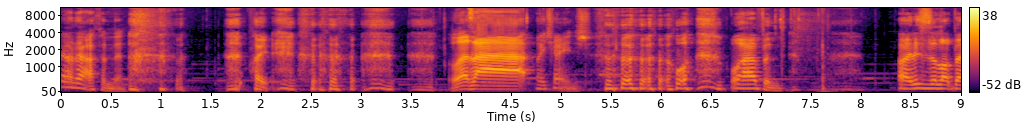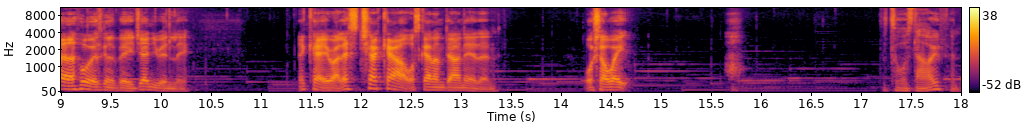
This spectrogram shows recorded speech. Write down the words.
How did that happen then? Wait. What's that? I changed. what, what happened? Alright, this is a lot better than I thought it was going to be, genuinely. Okay, right, let's check out what's going on down here then. Or shall I wait? the door's now open.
